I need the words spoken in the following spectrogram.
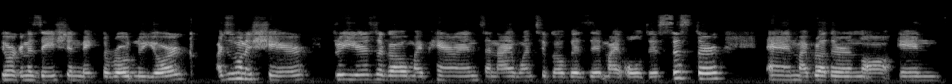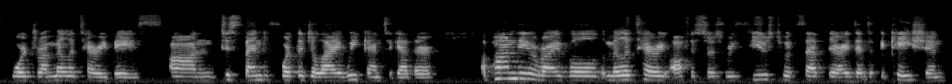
the organization Make the Road New York. I just want to share three years ago, my parents and I went to go visit my oldest sister and my brother-in-law in Fort Drum military base on to spend Fourth of July weekend together. Upon the arrival, the military officers refused to accept their identification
